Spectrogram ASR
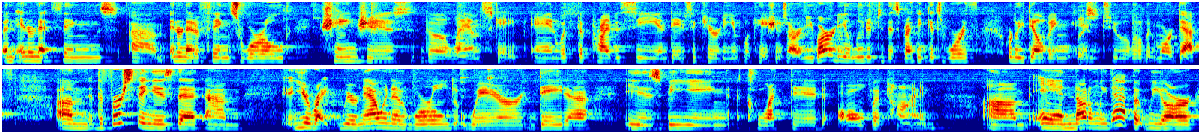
an Internet Things, um, Internet of Things world changes the landscape and what the privacy and data security implications are. And you've already alluded to this, but I think it's worth really delving Please. into a little bit more depth. Um, the first thing is that um, you're right, we're now in a world where data is being collected all the time. Um, and not only that, but we are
